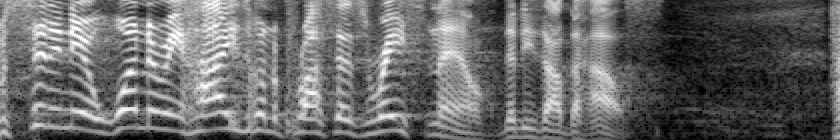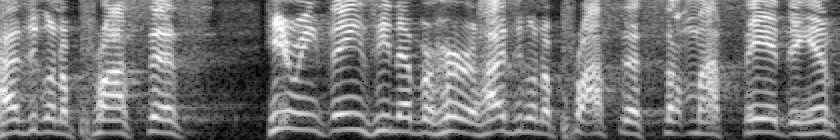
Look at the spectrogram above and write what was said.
I'm sitting there wondering how he's going to process race now that he's out the house. How's he going to process hearing things he never heard? How's he going to process something I said to him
